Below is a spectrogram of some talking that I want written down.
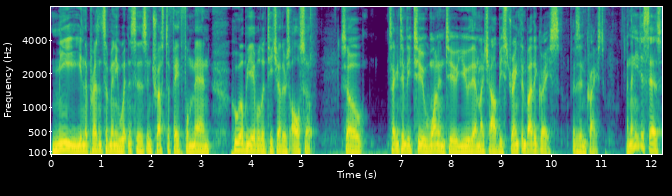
me in the presence of many witnesses, entrust to faithful men who will be able to teach others also. So 2 Timothy 2, 1 and 2, you then, my child, be strengthened by the grace that is in Christ. And then he just says,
